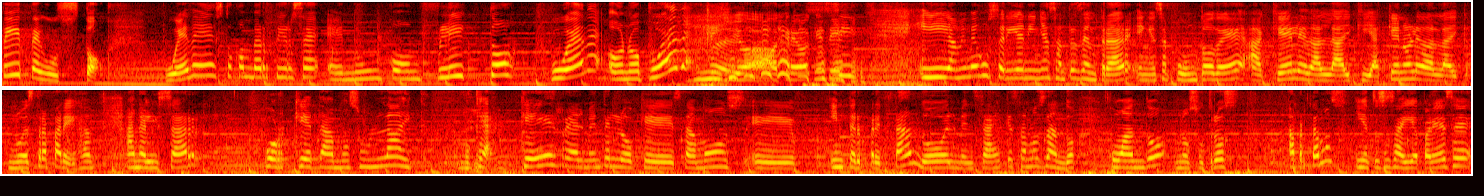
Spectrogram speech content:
ti te gustó. ¿Puede esto convertirse en un conflicto? ¿Puede o no puede? Yo creo que sí. Y a mí me gustaría, niñas, antes de entrar en ese punto de a qué le da like y a qué no le da like nuestra pareja, analizar por qué damos un like. ¿Qué es realmente lo que estamos eh, interpretando, el mensaje que estamos dando cuando nosotros apretamos y entonces ahí aparece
